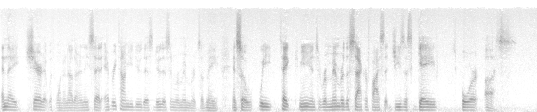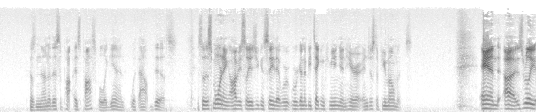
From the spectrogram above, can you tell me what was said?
and they shared it with one another and he said every time you do this do this in remembrance of me and so we take communion to remember the sacrifice that jesus gave for us because none of this is possible, again, without this. so this morning, obviously, as you can see, that we're, we're going to be taking communion here in just a few moments. And uh, it was really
